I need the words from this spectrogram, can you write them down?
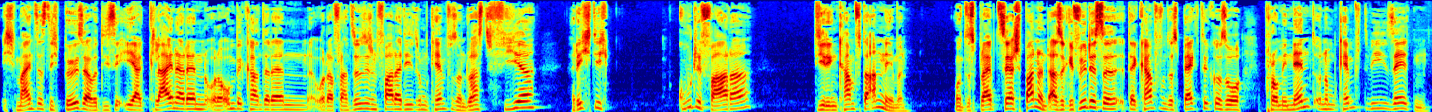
ich meine es nicht böse, aber diese eher kleineren oder unbekannteren oder französischen Fahrer, die darum kämpfen, sondern du hast vier richtig gute Fahrer, die den Kampf da annehmen. Und das bleibt sehr spannend. Also gefühlt ist der Kampf um das Bergtrikot so prominent und umkämpft wie selten.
